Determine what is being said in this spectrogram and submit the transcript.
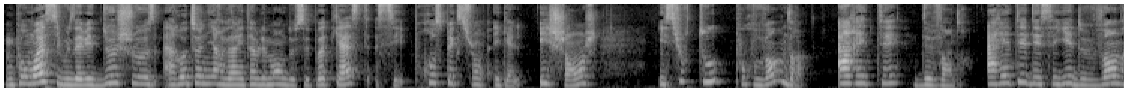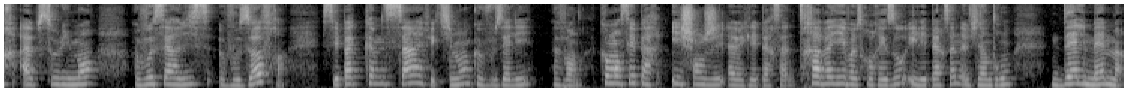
Donc pour moi, si vous avez deux choses à retenir véritablement de ce podcast, c'est prospection égale échange et surtout pour vendre, arrêtez de vendre. Arrêtez d'essayer de vendre absolument vos services, vos offres. C'est pas comme ça effectivement que vous allez vendre. Commencez par échanger avec les personnes, travaillez votre réseau et les personnes viendront d'elles-mêmes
